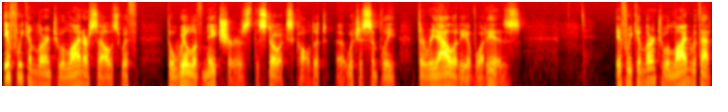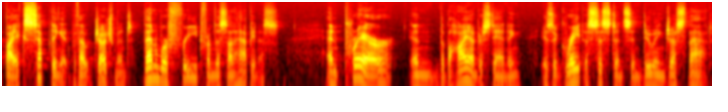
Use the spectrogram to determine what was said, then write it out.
If we can learn to align ourselves with the will of nature, as the Stoics called it, uh, which is simply the reality of what is, if we can learn to align with that by accepting it without judgment, then we're freed from this unhappiness. And prayer, in the Baha'i understanding, is a great assistance in doing just that.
